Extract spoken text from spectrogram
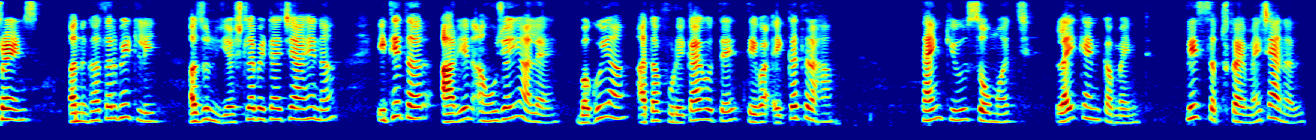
फ्रेंड्स अनघा तर भेटली. अजून यशला भेटायचे आहे ना? इथे तर आर्यन आहुजाही आलाय. बघूया आता पुढे काय होते तेव्हा एकत्र राहा. Thank you so much. Like and comment. Please subscribe my channel.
